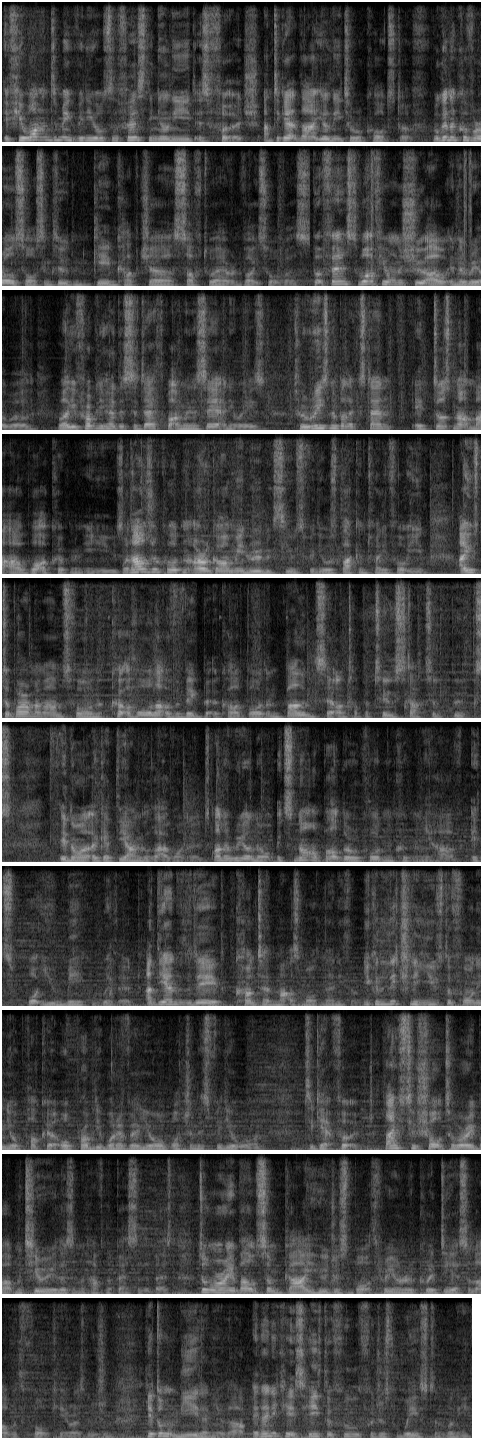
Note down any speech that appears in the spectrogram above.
If you're wanting to make videos, the first thing you'll need is footage, and to get that you'll need to record stuff. We're going to cover all sorts including game capture, software and voiceovers. But first, what if you want to shoot out in the real world? Well you've probably heard this to death but I'm going to say it anyways. To a reasonable extent, it does not matter what equipment you use. When I was recording origami and Rubik's Cube videos back in 2014, I used to borrow my mom's phone, cut a hole out of a big bit of cardboard and balance it on top of two stacks of books in order to get the angle that I wanted. On a real note, it's not about the recording equipment you have, it's what you make with it. At the end of the day, the content matters more than anything. You can literally use the phone in your pocket or probably whatever you're watching this video on to get footage. Life's too short to worry about materialism and having the best of the best. Don't worry about some guy who just bought 300 quid DSLR with 4K resolution. You don't need any of that. In any case, he's the fool for just wasting money.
